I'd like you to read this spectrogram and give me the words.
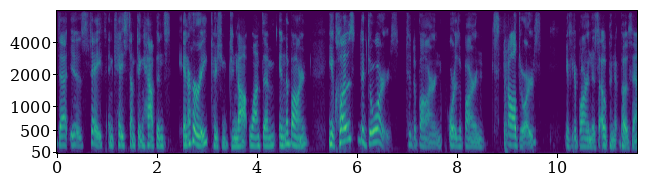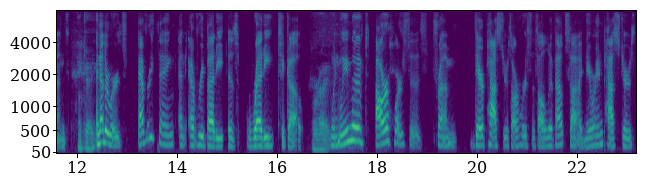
that is safe in case something happens in a hurry because you do not want them in the barn. You close the doors to the barn or the barn stall doors if your barn is open at both ends. Okay. In other words, everything and everybody is ready to go. Right. When we moved our horses from their pastures. Our horses all live outside, and they were in pastures.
